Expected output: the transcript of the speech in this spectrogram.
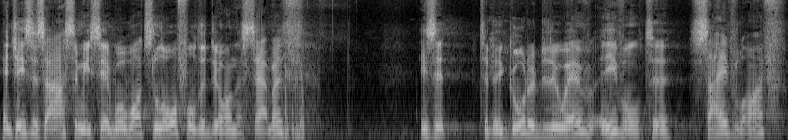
And Jesus asked him, He said, Well, what's lawful to do on the Sabbath? Is it to do good or to do evil? To save life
